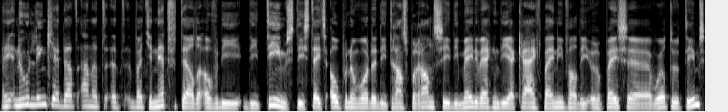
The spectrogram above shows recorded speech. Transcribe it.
En hoe link je dat aan het, het, wat je net vertelde over die, die teams die steeds opener worden, die transparantie, die medewerking die je krijgt bij in ieder geval die Europese World Tour teams?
